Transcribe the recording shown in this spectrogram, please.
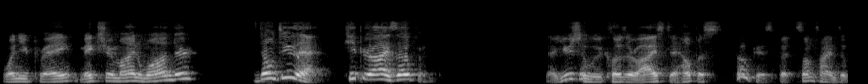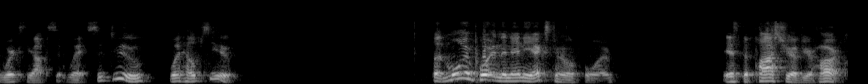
when you pray makes your mind wander, don't do that. Keep your eyes open. Now, usually we close our eyes to help us focus, but sometimes it works the opposite way. So do what helps you. But more important than any external form is the posture of your heart.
